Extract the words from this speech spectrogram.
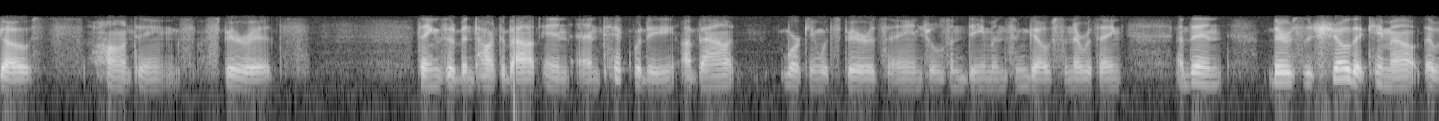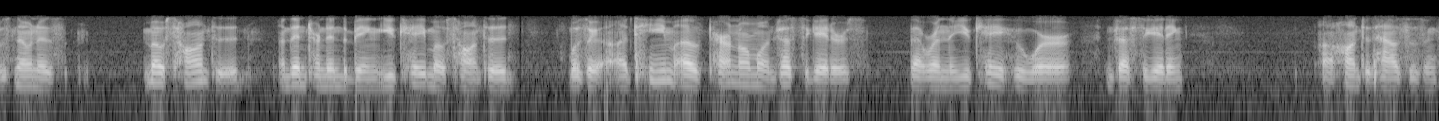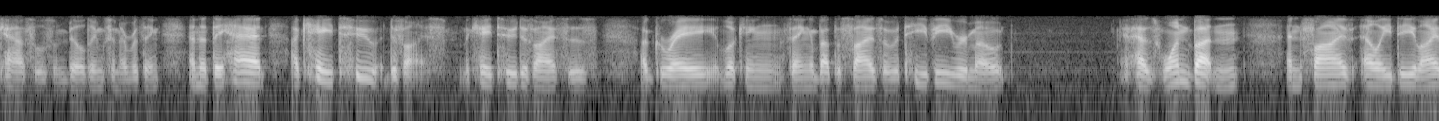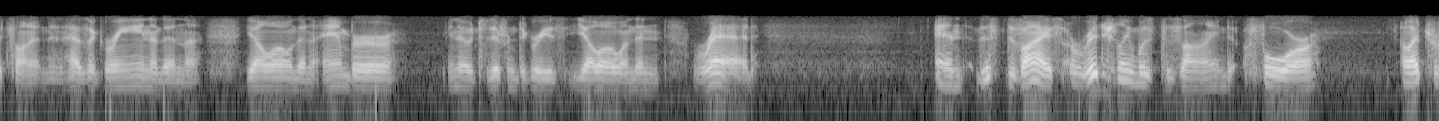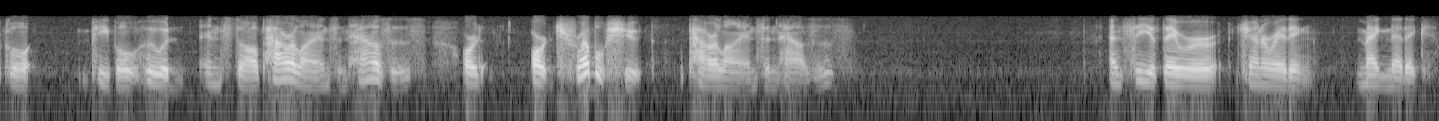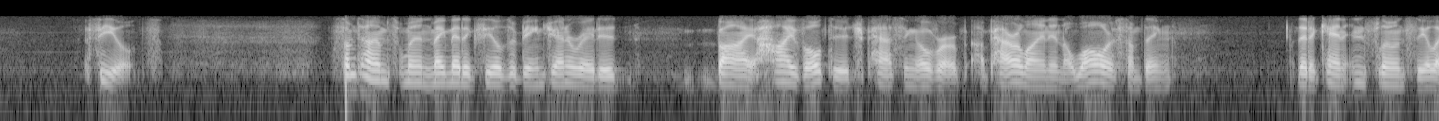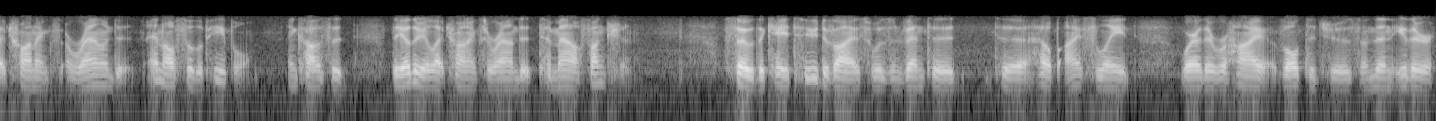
ghosts, hauntings, spirits, things that have been talked about in antiquity about working with spirits and angels and demons and ghosts and everything. And then there's this show that came out that was known as Most Haunted and then turned into being UK Most Haunted was a, a team of paranormal investigators that were in the UK who were investigating uh, haunted houses and castles and buildings and everything, and that they had a K2 device. The K2 device is a gray looking thing about the size of a TV remote. It has one button and five LED lights on it. And it has a green and then a yellow and then an amber, you know, to different degrees yellow and then red. And this device originally was designed for electrical people who would install power lines in houses or or troubleshoot power lines in houses and see if they were generating magnetic fields. Sometimes when magnetic fields are being generated by high voltage passing over a power line in a wall or something, that it can influence the electronics around it and also the people and cause it, the other electronics around it to malfunction. So the K2 device was invented to help isolate where there were high voltages and then either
